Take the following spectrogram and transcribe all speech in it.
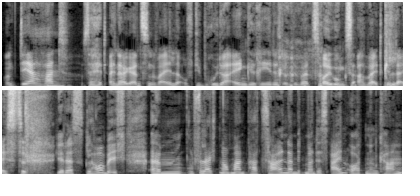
Und der hat hm. seit einer ganzen Weile auf die Brüder eingeredet und Überzeugungsarbeit geleistet. Ja, das glaube ich. Ähm, vielleicht noch mal ein paar Zahlen, damit man das einordnen kann.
